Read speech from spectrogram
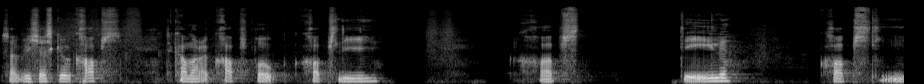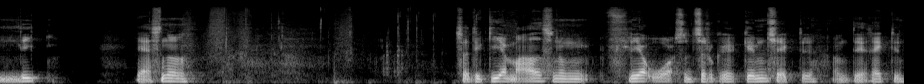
Så hvis jeg skriver krops, så kommer der kropssprog, kropslige, kropsdele, kropslig. Ja, sådan noget. Så det giver meget sådan nogle flere ord, så du kan gennemtjekke det, om det er rigtigt.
